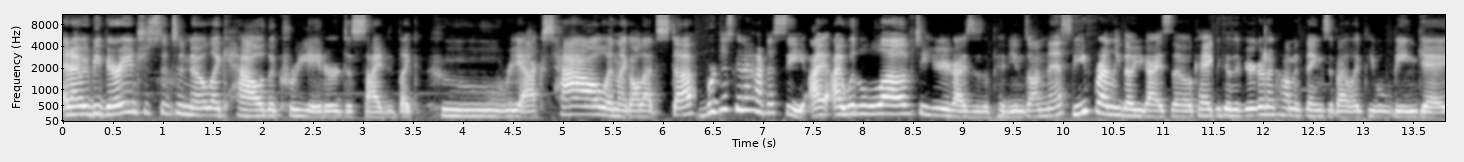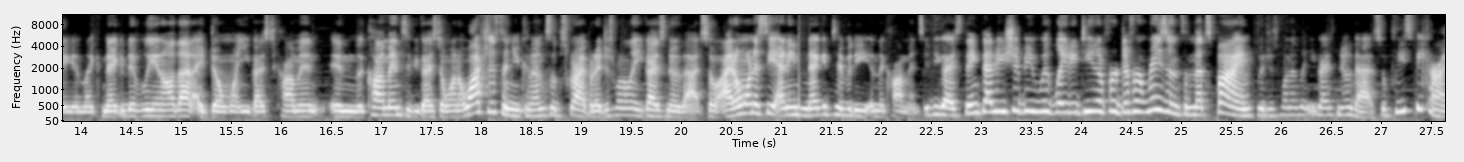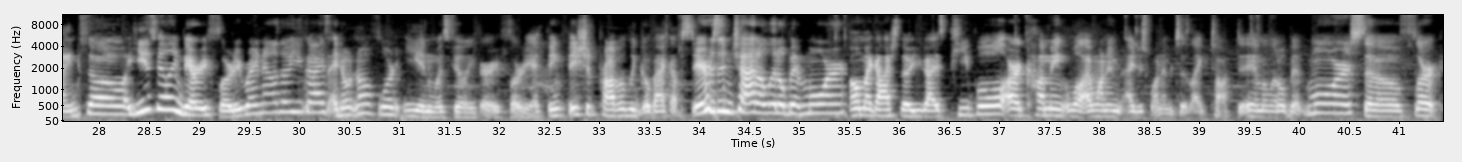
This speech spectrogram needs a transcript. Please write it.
And I would be very interested to know like how the creator decided like who reacts how and like all that stuff. We're just gonna have to see. I, I would love to hear your guys' opinions on this. Be friendly though, you guys though, okay? Because if you're gonna comment things about like people being gay and like negatively and all that, I don't want you guys to comment in the comments. If you guys don't want to watch this, then you can unsubscribe. But I just want to let you guys know that. So I don't want to see any negativity in the comments. If you guys think that he should be with Lady Tina for different reasons, then that's fine. But just want to let you guys know that. So please be kind. So he's feeling very flirty right now though, you guys. I don't know if Lord Ian was feeling very flirty. I think they should probably go back upstairs and chat a little bit more. Oh my gosh, though, you guys, people are coming. Well, I want him, I just want him to like talk to him a little bit more. So flirt.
